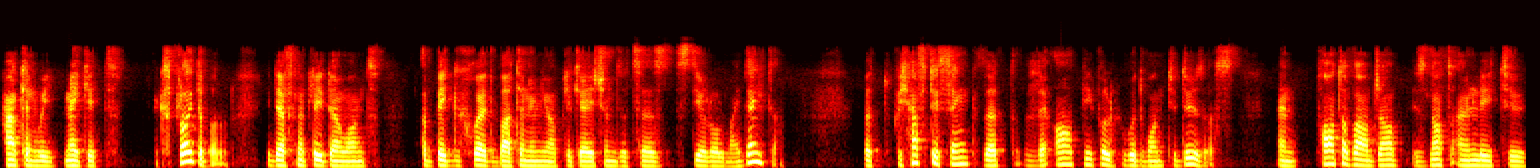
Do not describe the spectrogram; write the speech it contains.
how can we make it exploitable? You definitely don't want a big red button in your application that says steal all my data. But we have to think that there are people who would want to do this. And part of our job is not only to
